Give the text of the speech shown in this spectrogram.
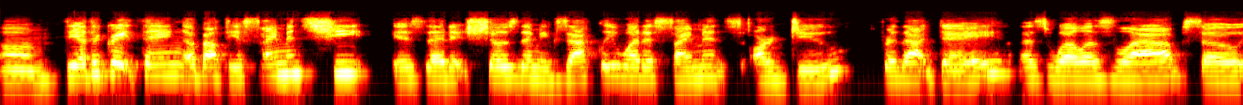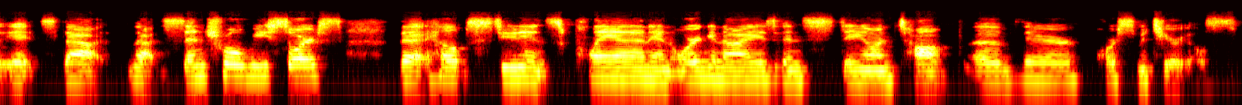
Um, the other great thing about the assignments sheet is that it shows them exactly what assignments are due for that day as well as lab. So it's that, that central resource that helps students plan and organize and stay on top of their course materials.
